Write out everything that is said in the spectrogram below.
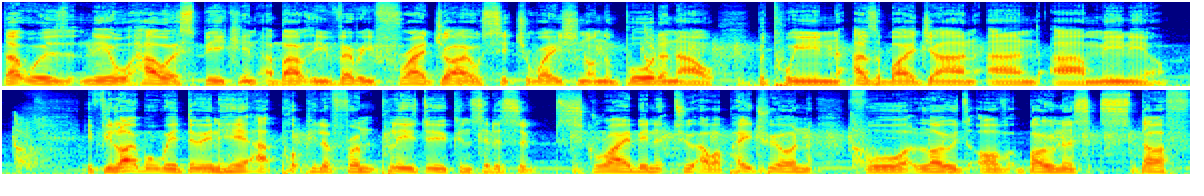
That was Neil Hauer speaking about the very fragile situation on the border now between Azerbaijan and Armenia. If you like what we're doing here at Popular Front, please do consider subscribing to our Patreon for loads of bonus stuff.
